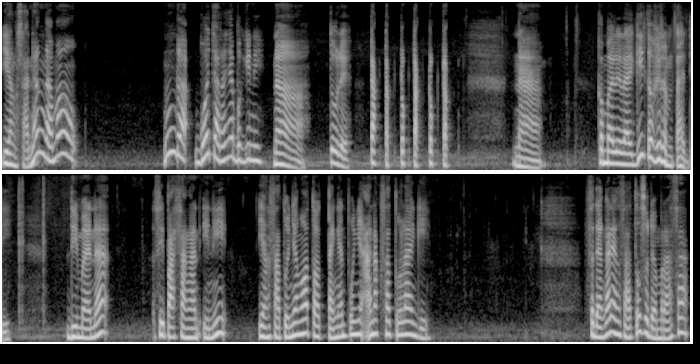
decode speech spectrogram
yang sana nggak mau. Enggak, gue caranya begini. Nah, tuh deh, tak tak tuk tak tuk tak. Nah, kembali lagi ke film tadi, di mana si pasangan ini yang satunya ngotot pengen punya anak satu lagi. Sedangkan yang satu sudah merasa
